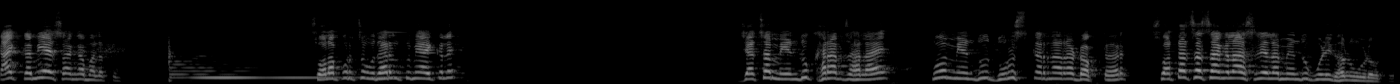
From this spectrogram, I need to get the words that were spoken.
काय कमी आहे सांगा मला तुम्ही? सोलापूरचं उदाहरण तुम्ही ऐकलंय? ज्याचा मेंदू खराब झालाय तो मेंदू दुरुस्त करणारा डॉक्टर स्वतःचा चांगला असलेला मेंदू गोळी घालून उडवतो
